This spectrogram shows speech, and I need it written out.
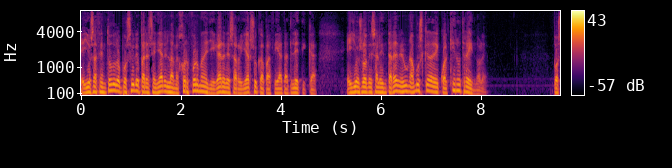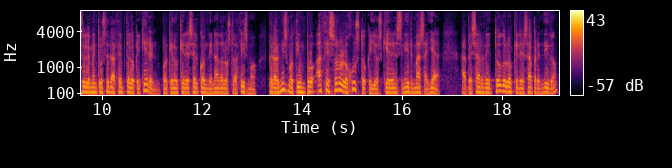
Ellos hacen todo lo posible para enseñar la mejor forma de llegar a desarrollar su capacidad atlética, ellos lo desalentarán en una búsqueda de cualquier otra índole. Posiblemente usted acepte lo que quieren, porque no quiere ser condenado al ostracismo, pero al mismo tiempo hace solo lo justo que ellos quieren sin ir más allá, a pesar de todo lo que les ha aprendido,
